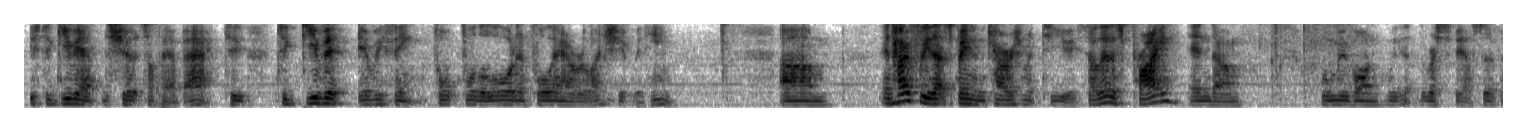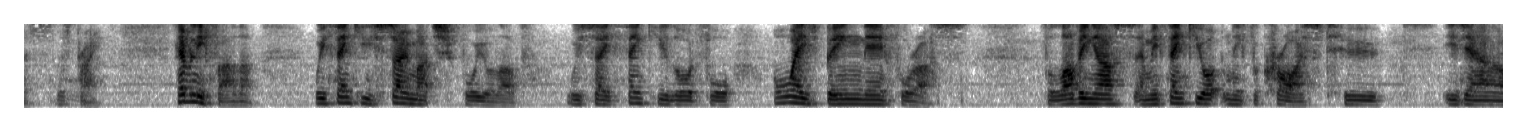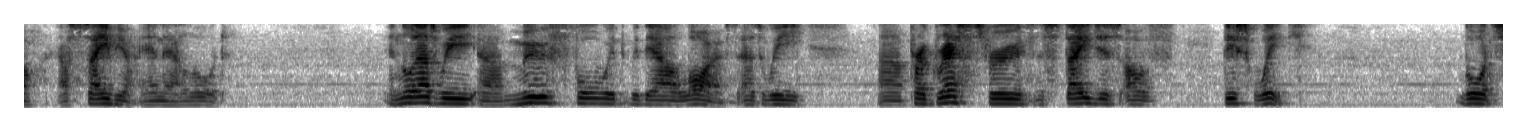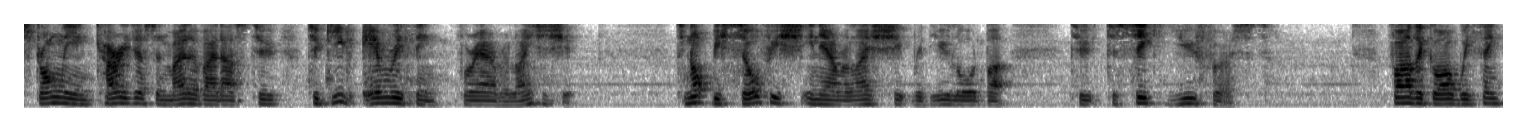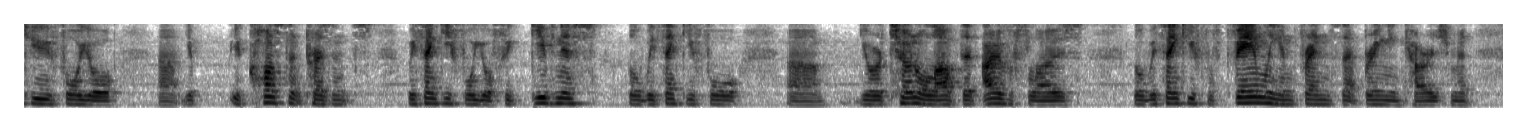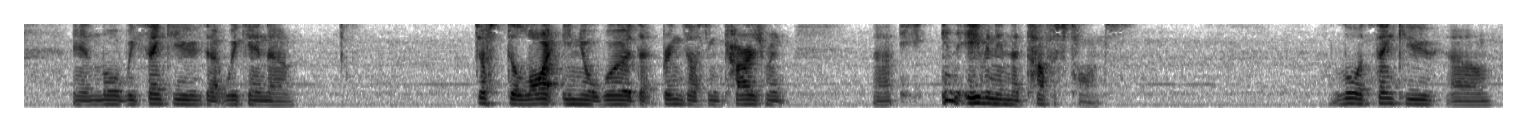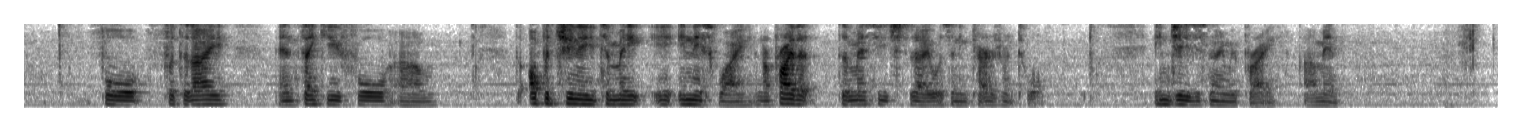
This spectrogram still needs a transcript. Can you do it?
is to give out the shirts off our back, to to give it everything for, for the Lord and for our relationship with Him. Um, and hopefully that's been an encouragement to you. So let us pray and um, we'll move on with the rest of our service. Let's pray. Heavenly Father, we thank you so much for your love. We say thank you, Lord, for always being there for us, for loving us, and we thank you ultimately for Christ, who is our, our Saviour and our Lord. And Lord, as we uh, move forward with our lives, as we uh, progress through the stages of this week, Lord, strongly encourage us and motivate us to, to give everything for our relationship to not be selfish in our relationship with you, Lord, but to, to seek you first. Father God, we thank you for your, uh, your, your constant presence. We thank you for your forgiveness. Lord, we thank you for um, your eternal love that overflows. Lord, we thank you for family and friends that bring encouragement. And Lord, we thank you that we can um, just delight in your word that brings us encouragement uh, in, even in the toughest times. Lord, thank you um, for for today, and thank you for um, the opportunity to meet in, in this way. And I pray that the message today was an encouragement to all. In Jesus' name we pray. Amen.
